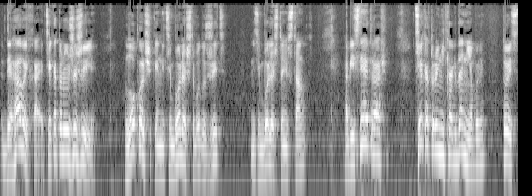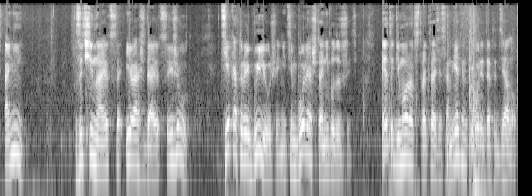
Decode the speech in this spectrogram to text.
Дегавы хай, те, которые уже жили. Локольщики, не тем более, что будут жить, не тем более, что они встанут. Объясняет Раша. Те, которые никогда не были, то есть они зачинаются и рождаются и живут. Те, которые были уже, не тем более, что они будут жить. Это Гемора в трактате Сангедрин приводит этот диалог.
